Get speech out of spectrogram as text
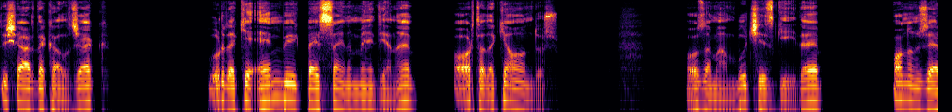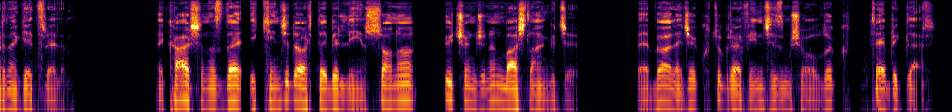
dışarıda kalacak. Buradaki en büyük 5 sayının medyanı, ortadaki 10'dur. O zaman bu çizgiyi de 10'un üzerine getirelim. Ve karşınızda ikinci dörtte birliğin sonu, üçüncünün başlangıcı. Ve böylece kutu grafiğini çizmiş olduk. Tebrikler.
